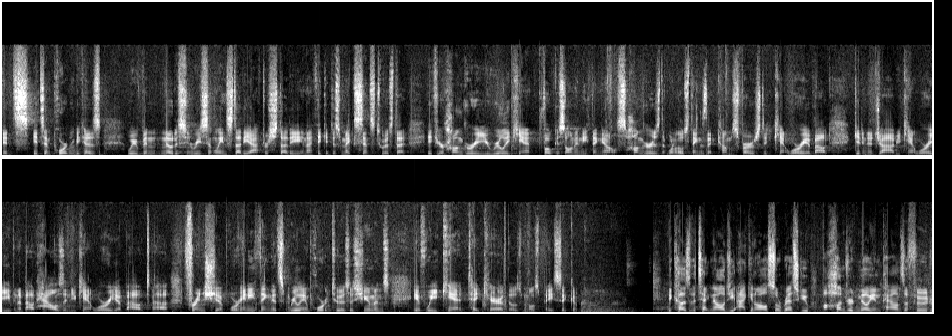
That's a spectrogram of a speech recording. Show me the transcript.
It's, it's important because we've been noticing recently in study after study, and I think it just makes sense to us that if you're hungry, you really can't focus on anything else. Hunger is one of those things that comes first. You can't worry about getting a job. You can't worry even about housing. You can't worry about uh, friendship or anything that's really important to us as humans if we can't take care of those most basic of because of the technology, I can also rescue 100 million pounds of food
